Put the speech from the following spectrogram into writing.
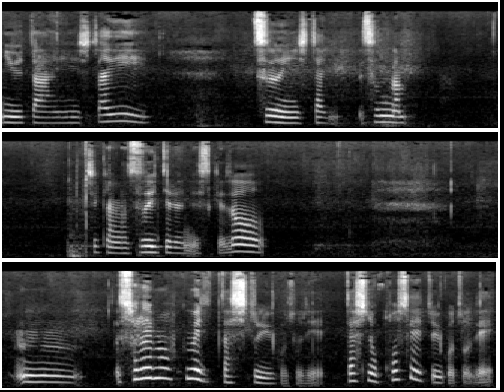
入退院したり通院したりそんな時間が続いてるんですけどうんそれも含めて私ということで私の個性ということで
